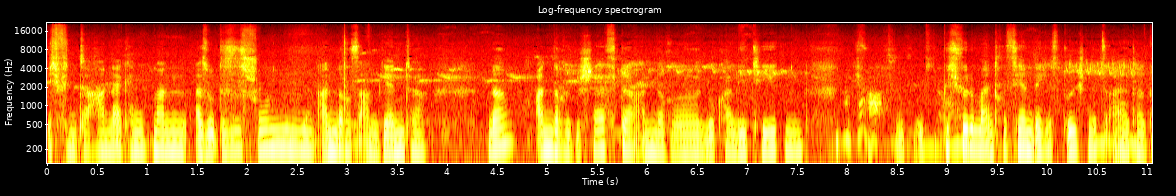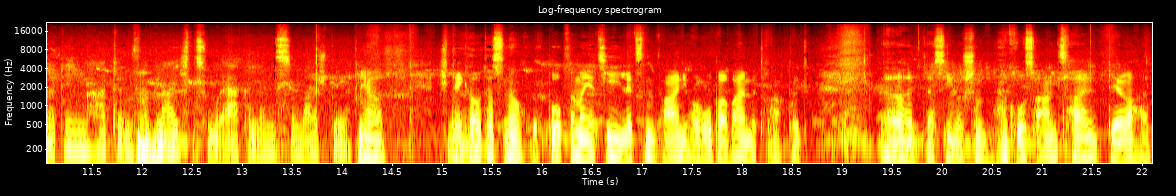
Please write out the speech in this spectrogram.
ich finde, daran erkennt man, also das ist schon ein anderes Ambiente. Ne? Andere Geschäfte, andere Lokalitäten. Ich, mich würde mal interessieren, welches Durchschnittsalter Göttingen hat im mhm. Vergleich zu Erkelenz zum Beispiel. Ja, ich denke auch, dass eine Hochburg, wenn man jetzt die letzten Wahlen, die Europawahlen betrachtet, äh, dass sie bestimmt eine große Anzahl derer hat,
